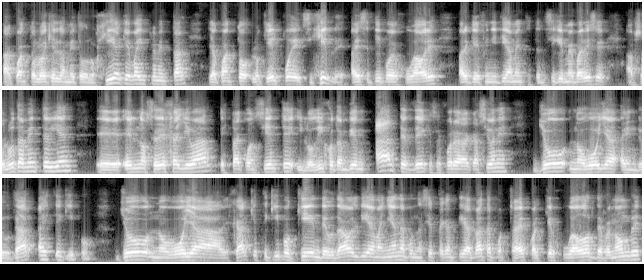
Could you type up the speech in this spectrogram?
a cuánto lo que es la metodología que va a implementar y a cuánto lo que él puede exigirle a ese tipo de jugadores para que definitivamente estén. Así que me parece absolutamente bien. Eh, él no se deja llevar, está consciente y lo dijo también antes de que se fuera de vacaciones, yo no voy a endeudar a este equipo, yo no voy a dejar que este equipo quede endeudado el día de mañana por una cierta cantidad de plata por traer cualquier jugador de renombre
